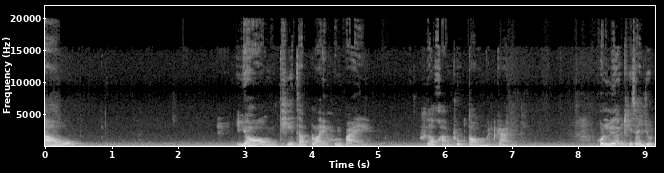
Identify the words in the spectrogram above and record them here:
เขายอมที่จะปล่อยคุณไป เพื่อความถูกต้องเหมือนกัน คุณเลือกที่จะหยุด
